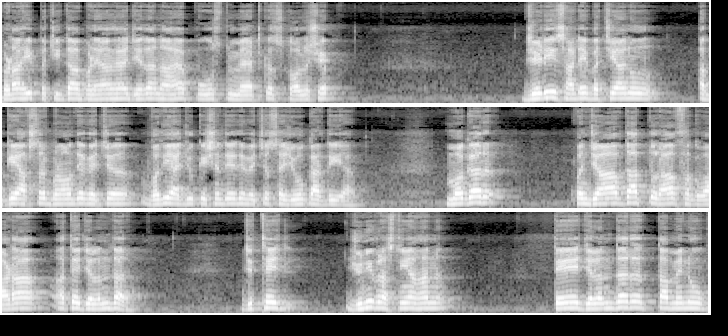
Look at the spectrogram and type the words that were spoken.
ਬੜਾ ਹੀ ਪਚੀਦਾ ਬਣਿਆ ਹੋਇਆ ਹੈ ਜਿਹਦਾ ਨਾਮ ਹੈ ਪੋਸਟ ਮੈਟ੍ਰਿਕ ਸਕਾਲਰਸ਼ਿਪ, ਜਿਹੜੀ ਸਾਡੇ ਬੱਚਿਆਂ ਨੂੰ ਅੱਗੇ ਅਫਸਰ ਬਣਾਉਣ ਦੇ ਵਿੱਚ, ਵਧੀਆ ਐਜੂਕੇਸ਼ਨ ਦੇ ਦੇ ਵਿੱਚ ਸਹਿਯੋਗ ਕਰਦੀ ਆ। ਮਗਰ ਪੰਜਾਬ ਦਾ ਧੁਰਾ ਫਗਵਾੜਾ ਅਤੇ ਜਲੰਧਰ ਜਿੱਥੇ ਯੂਨੀਵਰਸਿਟੀਆਂ ਹਨ ਤੇ ਜਲੰਧਰ ਤਾਂ ਮੈਨੂੰ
